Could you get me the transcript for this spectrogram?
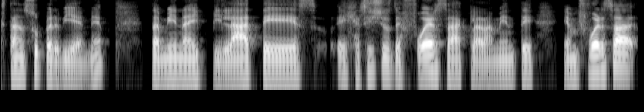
están súper bien, ¿eh? También hay pilates, ejercicios de fuerza, claramente. En fuerza,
